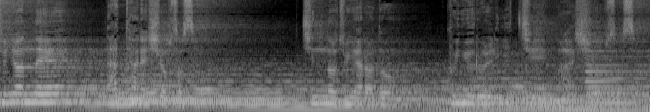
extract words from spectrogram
수년 내에 나타내시옵소서. 진노 중에라도 긍휼을 잊지 마시옵소서.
